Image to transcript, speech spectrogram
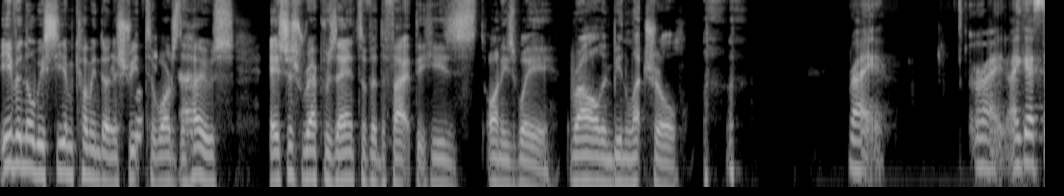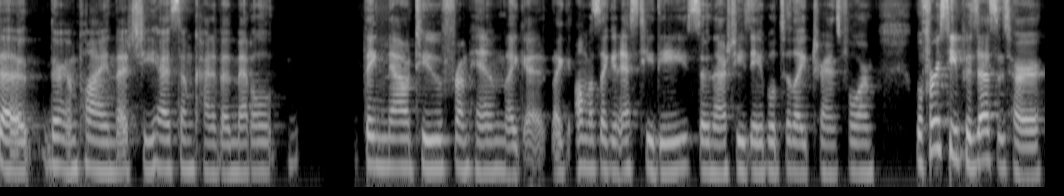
even though we see him coming down the street towards the house, it's just representative of the fact that he's on his way rather than being literal. right, right. I guess uh, they're implying that she has some kind of a metal thing now too from him, like a like almost like an STD. So now she's able to like transform. Well, first he possesses her,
